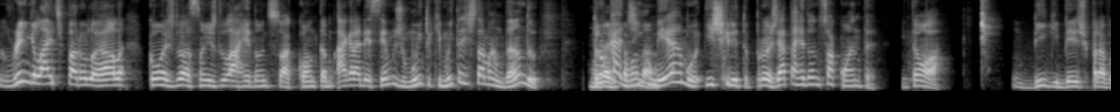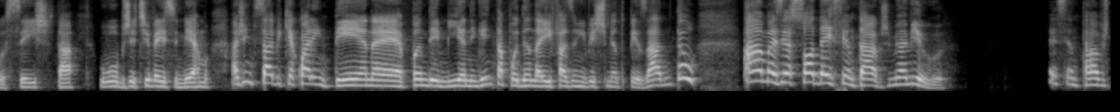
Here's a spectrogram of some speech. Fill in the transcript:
Ring light para o Loyola com as doações do Arredondo de sua conta. Agradecemos muito que muita gente tá mandando trocadinho tá mandando. mesmo escrito Projeto Arredondo de sua conta. Então, ó, um big beijo para vocês, tá? O objetivo é esse mesmo. A gente sabe que é quarentena, é pandemia, ninguém tá podendo aí fazer um investimento pesado. Então, ah, mas é só 10 centavos, meu amigo. 10 centavos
